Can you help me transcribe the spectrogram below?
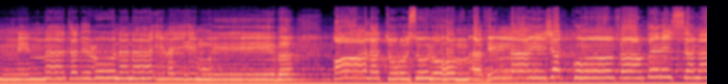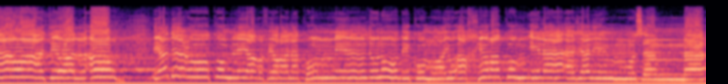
مما تدعوننا إليه مريب. قالت رسلهم أفي الله شك فاطر السماوات والأرض يدعوكم ليغفر لكم من ذنوبكم ويؤخركم إلى أجل مسمى.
